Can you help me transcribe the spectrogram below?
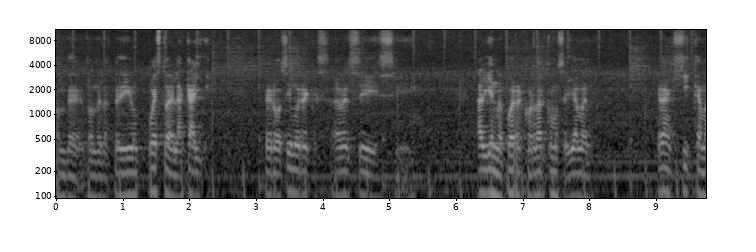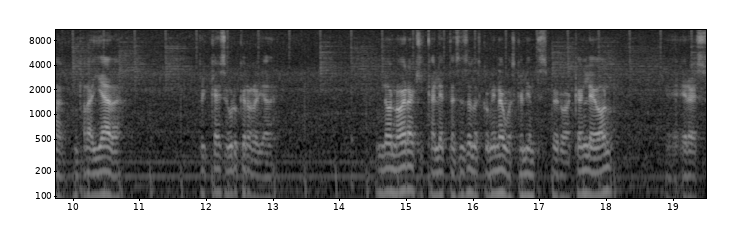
Donde, donde las pedí un puesto de la calle. Pero sí muy ricas. A ver si, alguien me puede recordar cómo se llaman. Eran jícama rayada. Estoy casi seguro que era rayada. No, no eran jicaletas, esas las comí en Aguascalientes, pero acá en León eh, era eso.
